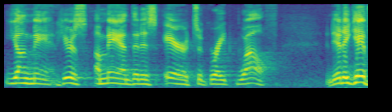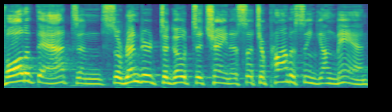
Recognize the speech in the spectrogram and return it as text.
young man. Here's a man that is heir to great wealth. And yet he gave all of that and surrendered to go to China, such a promising young man.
